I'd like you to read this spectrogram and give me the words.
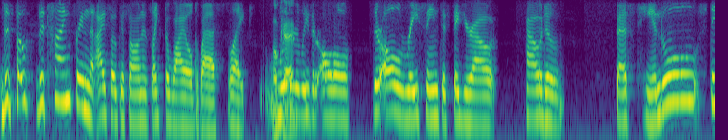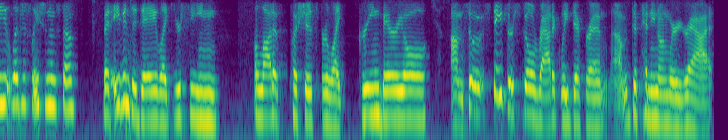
the fo- the time frame that I focus on is like the Wild West. Like okay. literally, they're all they're all racing to figure out how to best handle state legislation and stuff. But even today, like you're seeing a lot of pushes for like green burial. Yes. Um, so states are still radically different um, depending on where you're at.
